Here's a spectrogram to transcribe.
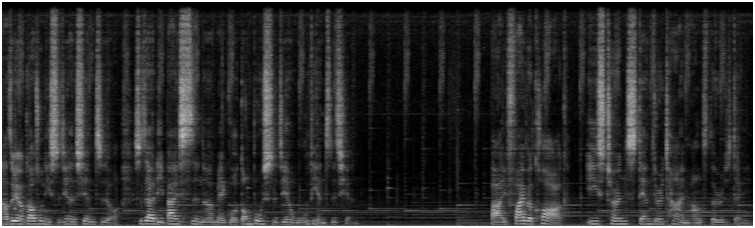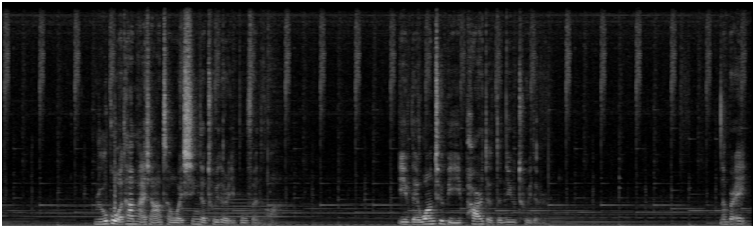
然后这边有告诉你时间的限制哦，是在礼拜四呢，美国东部时间五点之前。By five o'clock Eastern Standard Time on Thursday。如果他们还想要成为新的 Twitter 一部分的话 ，If they want to be part of the new Twitter。Number eight。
